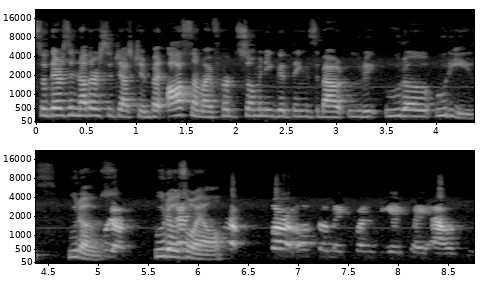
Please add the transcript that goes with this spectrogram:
so there's another suggestion, but awesome. I've heard so many good things about Udo, Udo Udi's, Udo's, Udo. Udo's And oil. Flora also makes one DHA algae.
